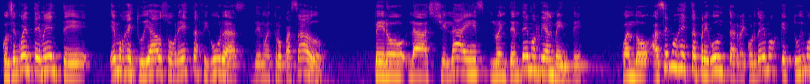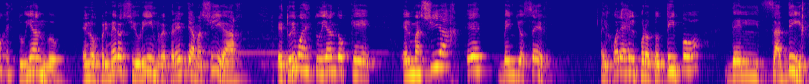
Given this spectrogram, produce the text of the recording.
Consecuentemente, hemos estudiado sobre estas figuras de nuestro pasado, pero la Shelah es, ¿lo entendemos realmente? Cuando hacemos esta pregunta, recordemos que estuvimos estudiando en los primeros shiurim referente a Mashiach, Estuvimos estudiando que el Mashiach es Ben Yosef, el cual es el prototipo del Sadik.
